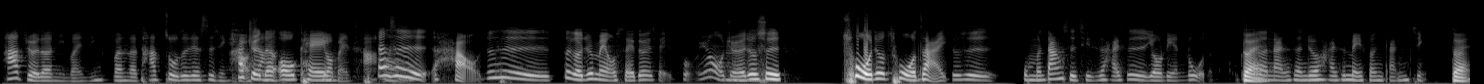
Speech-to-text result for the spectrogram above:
他觉得你们已经分了，他做这些事情，他觉得 OK 又没差。但是好，就是这个就没有谁对谁错，因为我觉得就是错就错在就是我们当时其实还是有联络的嘛。对。那个男生就还是没分干净。对。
